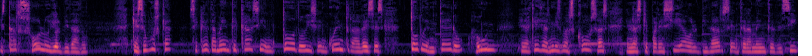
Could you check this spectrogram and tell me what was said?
estar solo y olvidado, que se busca secretamente casi en todo y se encuentra a veces todo entero aún en aquellas mismas cosas en las que parecía olvidarse enteramente de sí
